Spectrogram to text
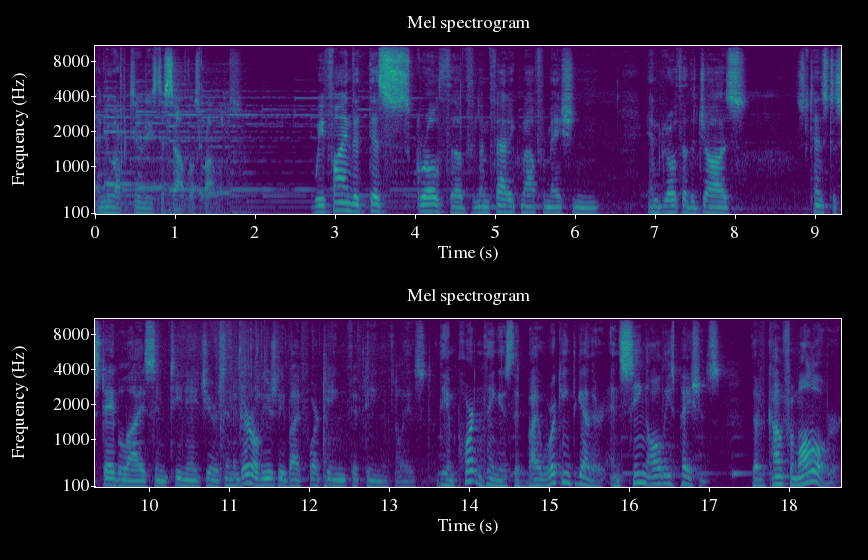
and new opportunities to solve those problems. We find that this growth of lymphatic malformation and growth of the jaws tends to stabilize in teenage years. In a girl, usually by 14, 15 at the latest. The important thing is that by working together and seeing all these patients that have come from all over,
